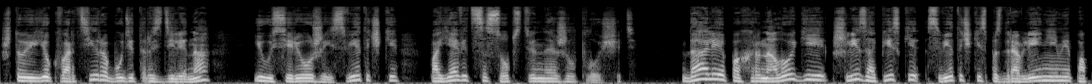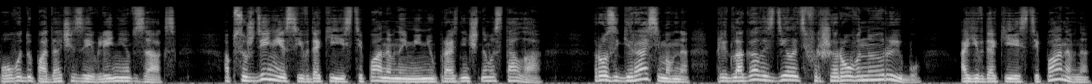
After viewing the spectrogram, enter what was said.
что ее квартира будет разделена, и у Сережи и Светочки появится собственная жилплощадь. Далее по хронологии шли записки Светочки с поздравлениями по поводу подачи заявления в ЗАГС, обсуждение с Евдокией Степановной меню праздничного стола, Роза Герасимовна предлагала сделать фаршированную рыбу, а Евдокия Степановна,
